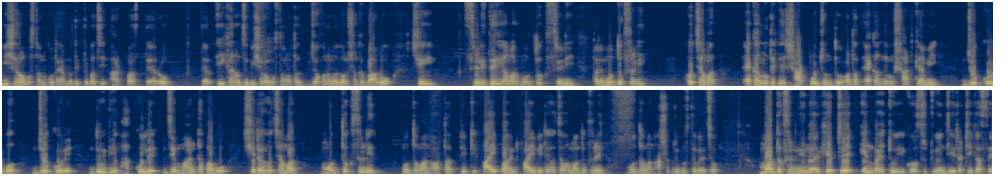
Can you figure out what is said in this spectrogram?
বিশের অবস্থান কোথায় আমরা দেখতে পাচ্ছি? আট, পাঁচ, তেরো তেরো, এইখানে হচ্ছে বিশের অবস্থান, অর্থাৎ যখন আমার গণসংখ্যা বারো, সেই শ্রেণীতেই আমার মধ্যক শ্রেণি। তাহলে মধ্যক শ্রেণি হচ্ছে আমার একান্ন থেকে ষাট পর্যন্ত, অর্থাৎ একান্ন এবং ষাটকে আমি যোগ করব, যোগ করে দুই দিয়ে ভাগ করলে যে মানটা পাবো সেটা হচ্ছে আমার মধ্যক শ্রেণির মধ্যমান, অর্থাৎ ফিফটি ফাইভ পয়েন্ট ফাইভ এটা হচ্ছে আমার মধ্যক শ্রেণির মধ্যমান। আশা করি বুঝতে পেরেছ। মধ্যক শ্রেণি নির্ণয়ের ক্ষেত্রে n by two equals to twenty এটা ঠিক আছে।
